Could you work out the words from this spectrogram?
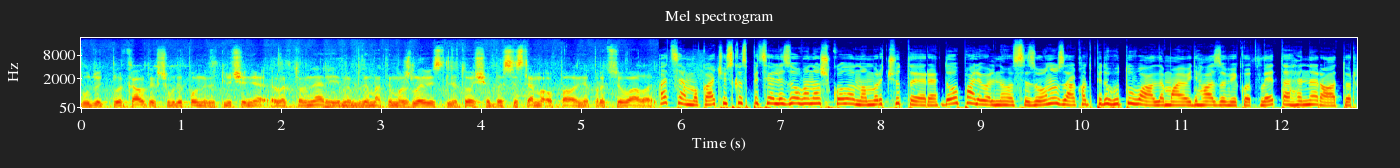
будуть блекаути, якщо буде повне відключення електроенергії, ми будемо мати можливість для того, щоб система опалення працювала А це Мукачівська спеціалізована школа номер 4 До опалювального сезону заклад підготували. Мають газові котли та генератор.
